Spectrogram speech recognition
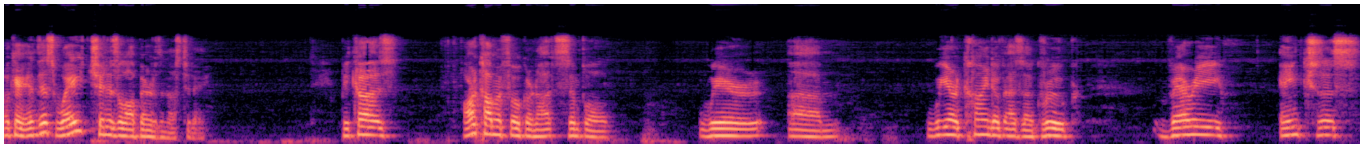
Okay, in this way, Qin is a lot better than us today. Because our common folk are not simple. We're um, we are kind of as a group very anxious,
